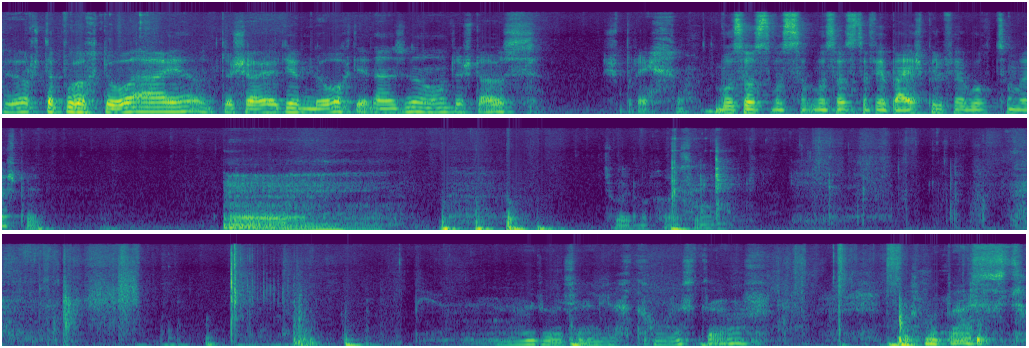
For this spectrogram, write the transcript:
Wörterbuch da auch, und da schaue ich dem nach, die dann nur anders aussprechen. Was hast, was, was hast du für ein Beispiel für ein Wort zum Beispiel? Ich wollte noch was sehen. Ja, da ist eigentlich kaum was drauf. Mach mal passt.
